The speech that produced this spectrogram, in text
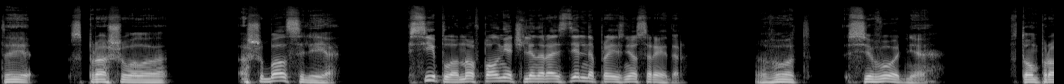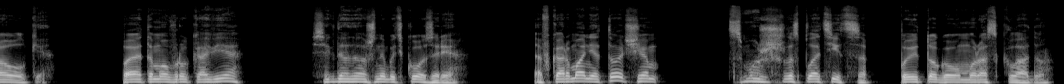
«Ты спрашивала, ошибался ли я?» Сипло, но вполне членораздельно произнес Рейдер. «Вот сегодня, в том проулке. Поэтому в рукаве всегда должны быть козыри, а в кармане то, чем сможешь расплатиться по итоговому раскладу.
